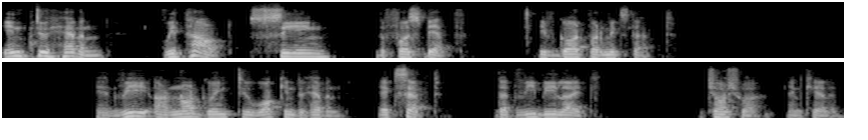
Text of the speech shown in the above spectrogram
into heaven without seeing the first death, if God permits that. And we are not going to walk into heaven except that we be like Joshua and Caleb.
